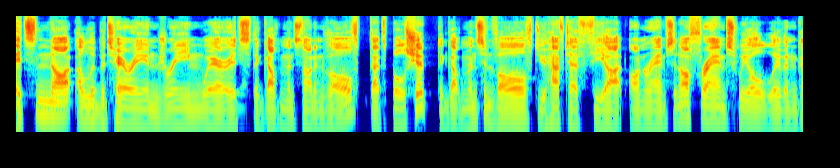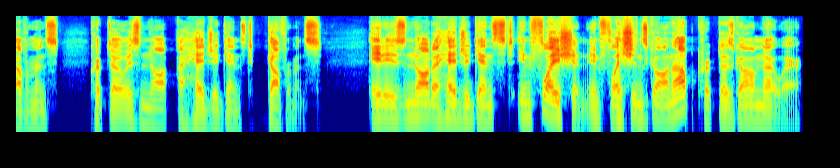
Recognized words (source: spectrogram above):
it's not a libertarian dream where it's the government's not involved. That's bullshit. The government's involved. You have to have fiat on ramps and off ramps. We all live in governments. Crypto is not a hedge against governments. It is not a hedge against inflation. Inflation's gone up, crypto's gone nowhere.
